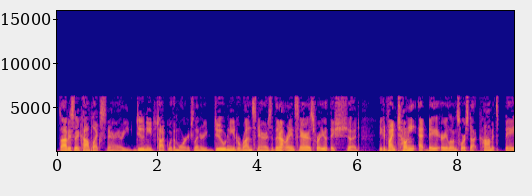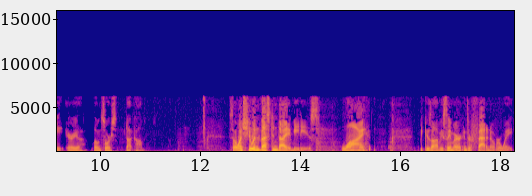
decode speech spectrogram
It's obviously a complex scenario. You do need to talk with a mortgage lender. You do need to run scenarios. If they're not running scenarios for you, they should. You can find Tony at BayAreaLoanSource.com. It's BayAreaLoanSource.com. So I want you to invest in diabetes. Why? Because obviously Americans are fat and overweight.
